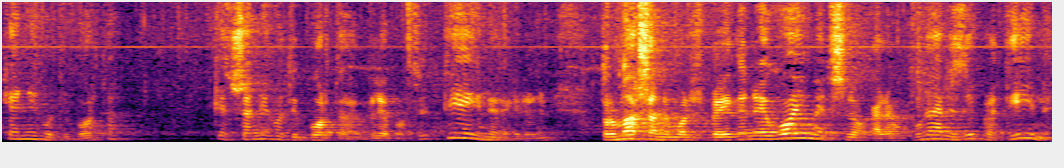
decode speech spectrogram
και ανοίγω την πόρτα και τους ανοίγω την πόρτα, βλέπω αυτό, τι έγινε ρε κύριε. Τρομάξανε μόλις με είδανε, εγώ είμαι της λέω καλά, που να δίπλα, τι είναι;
